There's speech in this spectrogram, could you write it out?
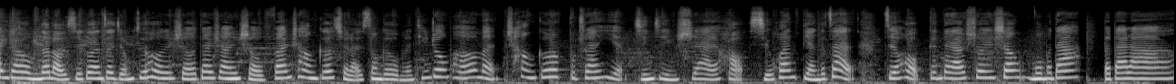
按照我们的老习惯，在节目最后的时候带上一首翻唱歌曲来送给我们的听众朋友们。唱歌不专业，仅仅是爱好，喜欢点个赞。最后跟大家说一声么么哒，拜拜啦！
